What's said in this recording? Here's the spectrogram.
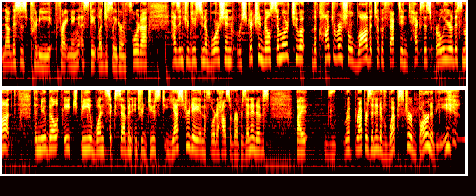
Now, this is pretty frightening. A state legislator in Florida has introduced an abortion restriction bill similar to a, the controversial law that took effect in Texas earlier this month. The new bill, HB 167, introduced yesterday in the Florida House of Representatives by Re- Representative Webster Barnaby.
